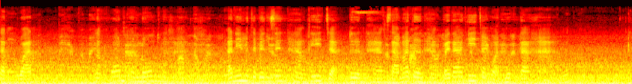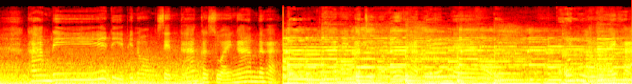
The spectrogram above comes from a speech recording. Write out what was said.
จังหวัดนครพนมนะคะ อันนี้มันจะเป็นเส้นทางที่จะเดินทางสามารถเดินทางไปได้ที่จังหวัดมุกดาหาร ทางดีดีพี่น้องเส้นทางก็สวยงามเลยค่ะ อันนี้มาถึงอำเภอถาดพนมแล้ว คนหลายค่ะ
